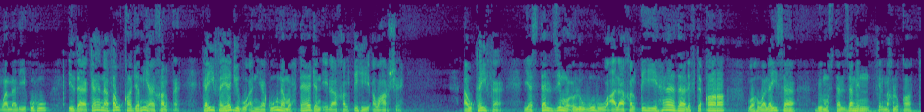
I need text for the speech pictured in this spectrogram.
ومليكه إذا كان فوق جميع خلقه. كيف يجب أن يكون محتاجا إلى خلقه أو عرشه؟ أو كيف يستلزم علوه على خلقه هذا الافتقار وهو ليس بمستلزم في المخلوقات.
